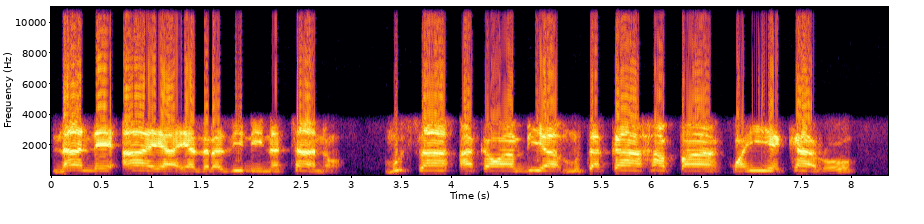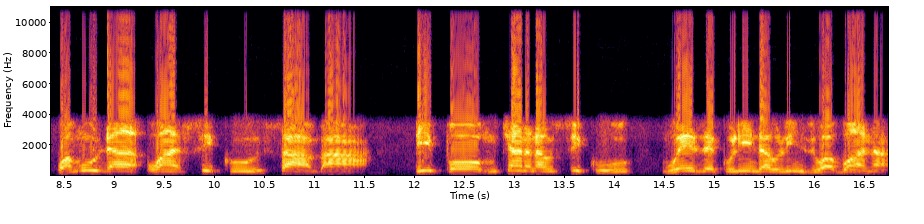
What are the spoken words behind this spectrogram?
nane aya ya thelathini na tano Musa akawaambia mtakaa hapa kwa hii hekaro kwa muda wa siku saba. Ndipo mchana na usiku muweze kulinda ulinzi wa Bwana.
